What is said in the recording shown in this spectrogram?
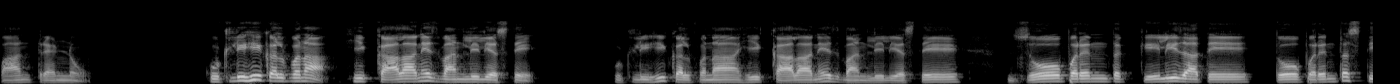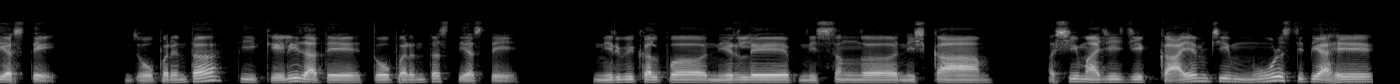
पान त्र्याण्णव. कुठलीही कल्पना ही कालानेच बांधलेली असते. कुठलीही कल्पना ही कालानेच बांधलेली असते. जोपर्यंत केली जाते तोपर्यंतच ती असते. जोपर्यंत ती केली जाते तोपर्यंतच ती असते. निर्विकल्प निर्लेप निसंग निष्काम अशी माझी जी कायमची मूळ स्थिती आहे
